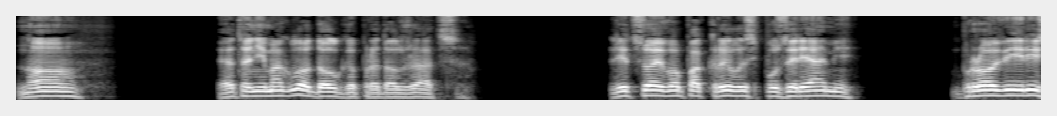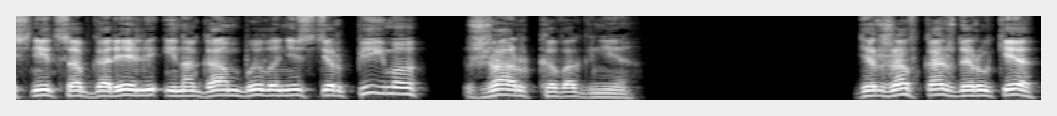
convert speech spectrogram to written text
Но это не могло долго продолжаться. Лицо его покрылось пузырями, брови и ресницы обгорели, и ногам было нестерпимо жарко в огне. Держа в каждой руке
